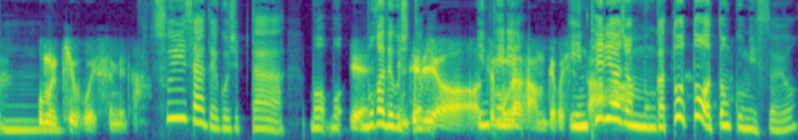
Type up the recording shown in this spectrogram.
음. 꿈을 키우고 있습니다. 수의사 되고 싶다, 뭐, 뭐, 예. 뭐가 되고 싶다고? 인테리어, 인테리어 전문가가 되고 싶다. 인테리어 전문가 또, 또 어떤 꿈이 있어요?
